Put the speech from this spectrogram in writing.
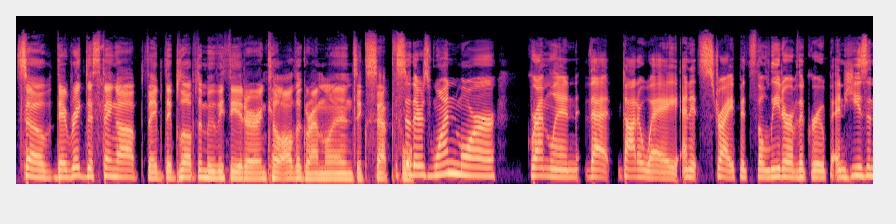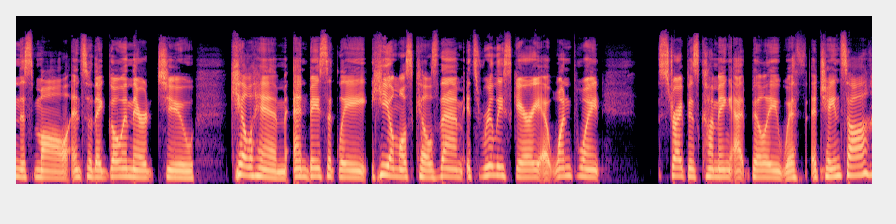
so they rig this thing up. They they blow up the movie theater and kill all the gremlins except for so there's one more gremlin that got away, and it's Stripe. It's the leader of the group, and he's in this mall. And so they go in there to kill him, and basically he almost kills them. It's really scary. At one point, Stripe is coming at Billy with a chainsaw,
